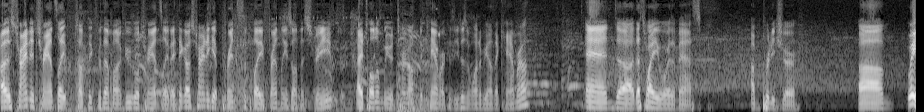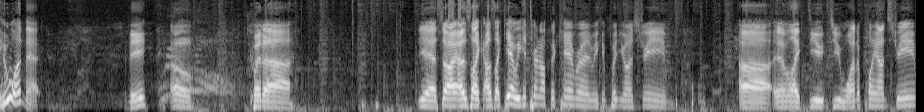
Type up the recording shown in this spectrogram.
I was trying to translate something for them on Google Translate. I think I was trying to get Prince to play friendlies on the stream. I told him we would turn off the camera because he doesn't want to be on the camera, and uh, that's why he wore the mask. I'm pretty sure. Um, wait, who won that? V? Oh, but uh, yeah. So I, I, was like, I was like, yeah, we can turn off the camera and we can put you on stream. Uh, and I'm like, do you do you want to play on stream?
